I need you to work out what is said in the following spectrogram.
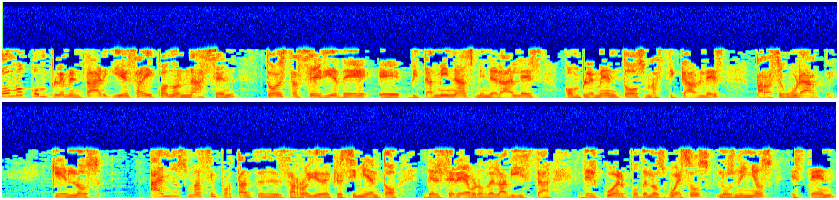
¿cómo complementar? Y es ahí cuando nacen toda esta serie de eh, vitaminas, minerales, complementos, masticables, para asegurarte que en los años más importantes de desarrollo y de crecimiento del cerebro, de la vista, del cuerpo, de los huesos, los niños estén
